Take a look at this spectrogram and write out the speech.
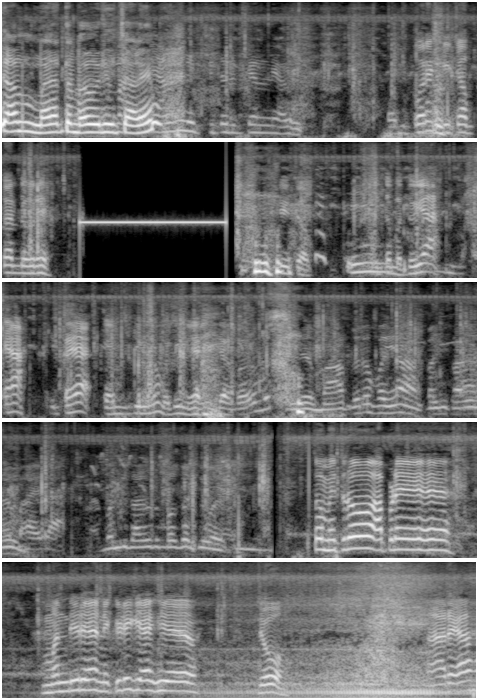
ચમ મને તો બહુ રી ચાલે કોરે સ્વિચ ઓફ કરી દઉં રે. સ્વિચ ઓફ તો બધું યા યા. ઈ તો યા એડિટિંગનું બધું નેરી જાય બરોબર માફ કરો ભાઈ હા કઈ કાઢ્યું બંધ કાઢ્યું તો બગડશે હોય તો મિત્રો, આપણે મંદિરે નીકળી ગયા છીએ. જો, આ રહ્યા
